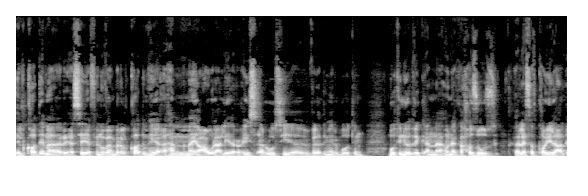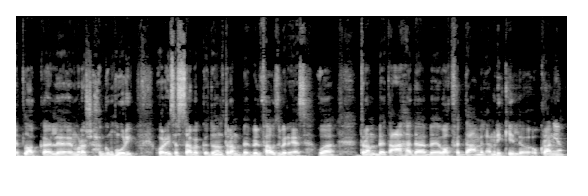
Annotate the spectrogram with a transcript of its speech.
القادمة الرئاسية في نوفمبر القادم هي أهم ما يعول عليه الرئيس الروسي فلاديمير بوتين. بوتين يدرك أن هناك حظوظ ليست قليلة على الإطلاق للمرشح الجمهوري والرئيس السابق دونالد ترامب بالفوز بالرئاسة. وترامب تعهد بوقف الدعم الأمريكي لأوكرانيا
